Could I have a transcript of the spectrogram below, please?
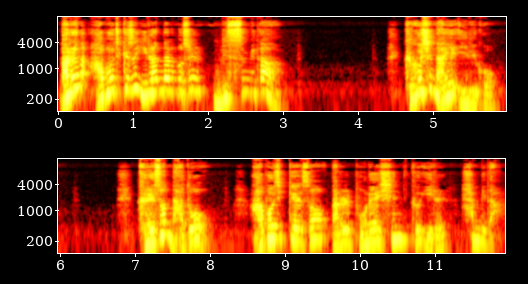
나는 아버지께서 일한다는 것을 믿습니다. 그것이 나의 일이고 그래서 나도 아버지께서 나를 보내신 그 일을 합니다.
